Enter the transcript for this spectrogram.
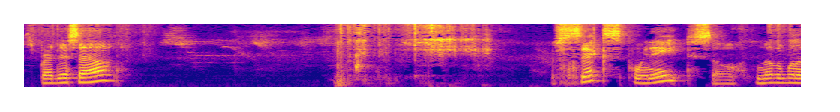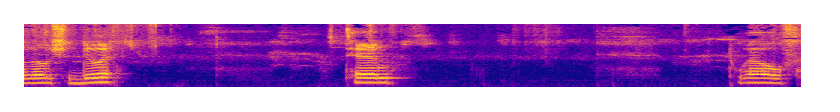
spread this out. Six point eight, so another one of those should do it. 10, 12,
